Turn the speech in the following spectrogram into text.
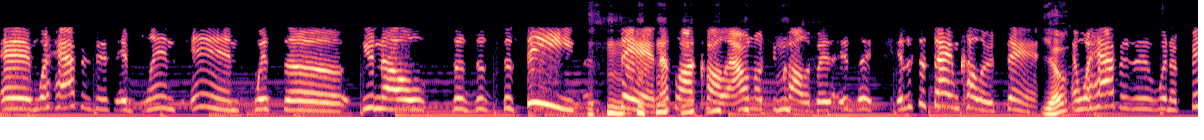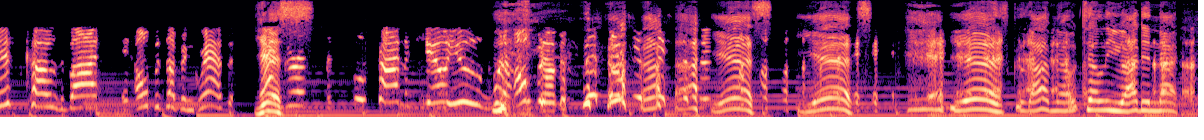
And what happens is it blends in with the, you know, the the, the sand. That's what I call it. I don't know what you call it, but it's it's the same color as sand. Yep. And what happens is when a fish comes by, it opens up and grabs it. Yes. That girl who's trying to kill you will open up. yes. Yes. Yes. Because I mean, I'm telling you, I did not.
